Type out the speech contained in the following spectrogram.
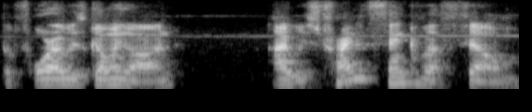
before I was going on, I was trying to think of a film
